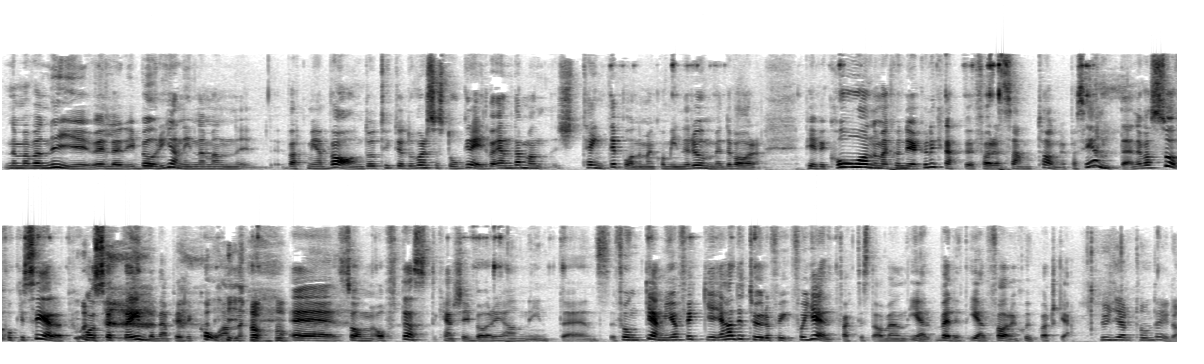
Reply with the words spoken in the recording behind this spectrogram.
När man var ny, eller i början innan man vart mer van, då tyckte jag då var det så stor grej. Det var enda man tänkte på när man kom in i rummet, det var PVK och man kunde, jag kunde knappt föra ett samtal med patienten. Jag var så fokuserad på att sätta in den här PVKn. Ja. Eh, som oftast kanske i början inte ens funkar. Men jag, fick, jag hade tur att få, hjälp faktiskt av en er, väldigt erfaren sjuksköterska. Hur hjälpte hon dig då?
